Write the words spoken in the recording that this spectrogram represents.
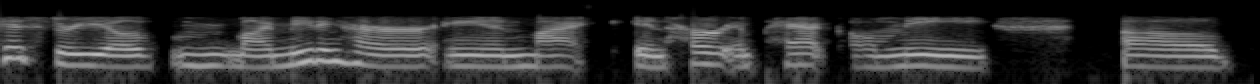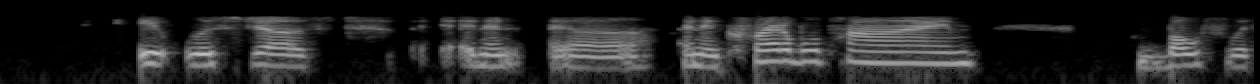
history of my meeting her and my and her impact on me. Uh, it was just an uh, an incredible time both with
